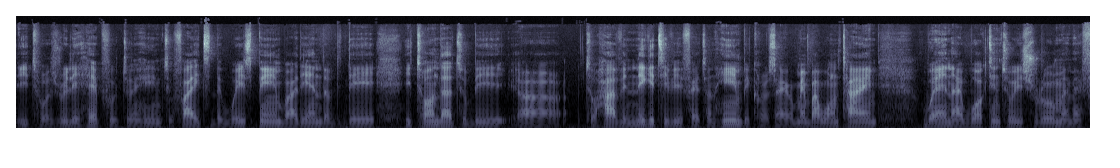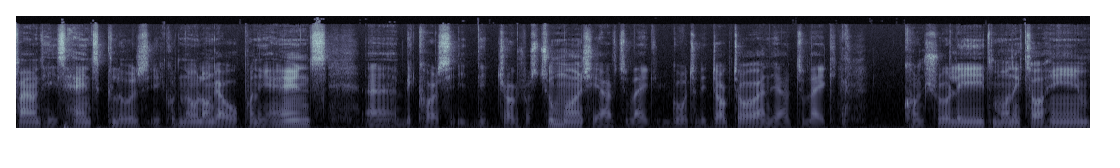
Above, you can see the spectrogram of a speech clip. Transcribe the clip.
it was really helpful to him to fight the waist pain but at the end of the day it turned out to be uh, to have a negative effect on him because i remember one time when i walked into his room and i found his hands closed he could no longer open his hands uh, because the drug was too much. He had to like go to the doctor and they have to like control it, monitor him,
